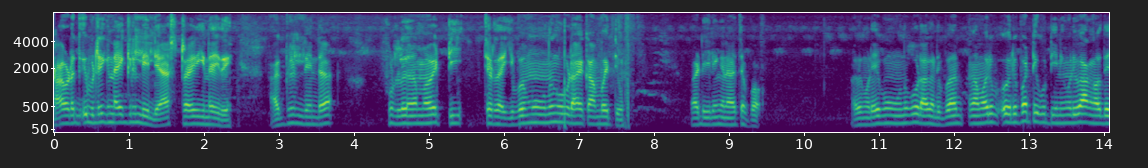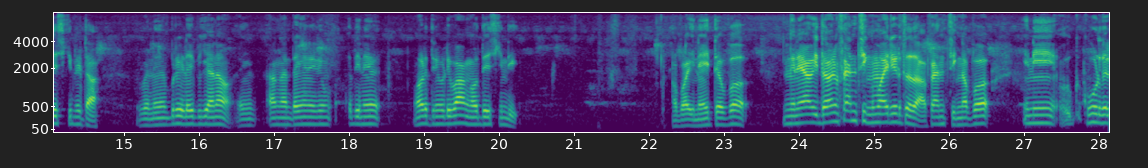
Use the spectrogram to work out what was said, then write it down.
അവിടെ ഇവിടെ ഇരിക്കുന്ന ഈ ഗ്രില്ലില്ലേ എക്സ്ട്രാ ഇരിക്കുന്ന ഇത്. ആ ഗ്രില്ലിന്റെ ഫുള്ള് നമ്മൾ വെട്ടി ചെറുതാക്കി. ഇപ്പോൾ മൂന്നും കൂടാക്കാൻ പറ്റും. വടിയിൽ ഇങ്ങനെ വെച്ചപ്പോൾ. അതും കൂടി മൂന്ന് കൂടാക്കണ്ട് ഇപ്പോൾ നമ്മൾ ഒരു ഒരു പട്ടിക്കുട്ടീനെയും കൂടി വാങ്ങാൻ ഉദ്ദേശിക്കുന്നുണ്ട് കേട്ടാ ഇവന് ബ്രീഡ് ചെയ്യിപ്പിക്കാനോ അങ്ങനത്തെ എങ്ങനെയും ഇതിന് ഓടത്തിന് കൂടി വാങ്ങാൻ ഉദ്ദേശിക്കുന്നുണ്ട് അപ്പോൾ അതിനായിട്ട് അപ്പോൾ ഇങ്ങനെ ഇതാണ് ഫെൻസിങ് മാതിരി എടുത്തതാ. ഫെൻസിങ് അപ്പോൾ ഇനി കൂടുതൽ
